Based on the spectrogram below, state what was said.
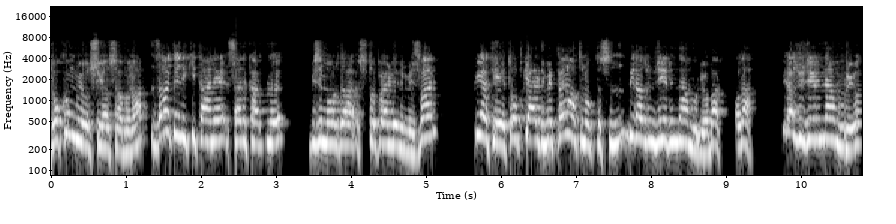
dokunmuyor suya sabuna. Zaten iki tane sarı kartlı bizim orada stoperlerimiz var. Piyate'ye top geldi mi penaltı noktasının biraz üzerinden vuruyor. Bak Orhan biraz üzerinden vuruyor.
